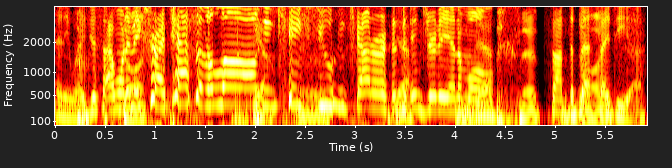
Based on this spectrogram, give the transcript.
Anyway, just I want to make sure I pass it along in case you encounter an Yeah. injured animal. That's It's not the best idea.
